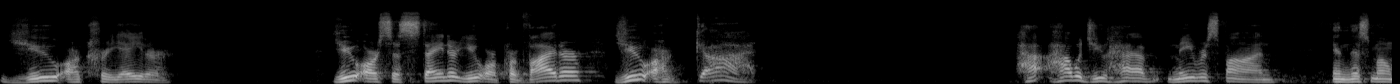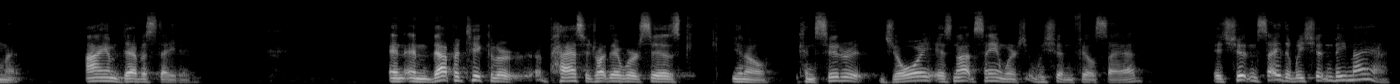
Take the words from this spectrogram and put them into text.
you are creator. You are sustainer. You are provider. You are God. how, how would you have me respond in this moment? I am devastated. And, and that particular passage right there where it says, you know, consider it joy, it's not saying we're, we shouldn't feel sad. It shouldn't say that we shouldn't be mad.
